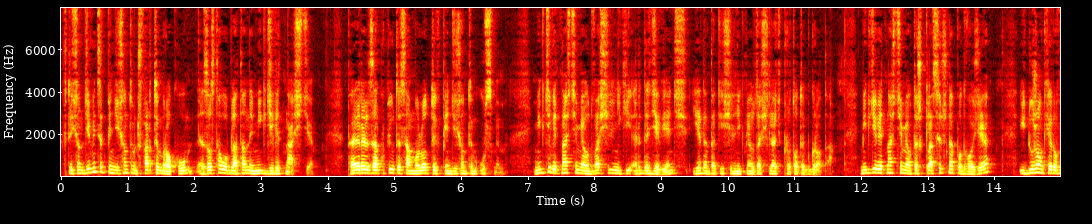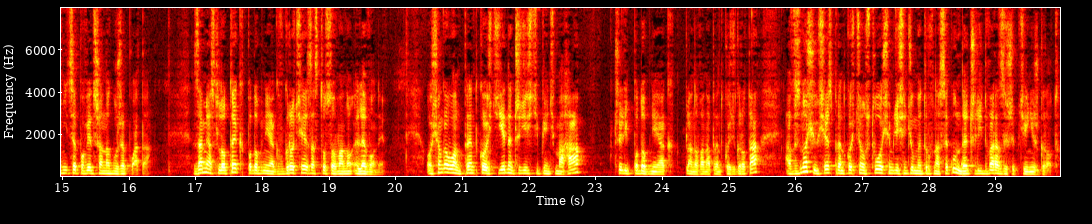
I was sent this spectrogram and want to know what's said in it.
W 1954 roku został oblatany MiG-19. PRL zakupił te samoloty w 1958. MiG-19 miał dwa silniki RD-9, jeden taki silnik miał zasilać prototyp Grota. MiG-19 miał też klasyczne podwozie i dużą kierownicę powietrza na górze płata. Zamiast lotek, podobnie jak w Grocie, zastosowano elewony. Osiągał on prędkość 1,35 Macha, czyli podobnie jak planowana prędkość Grota, a wznosił się z prędkością 180 metrów na sekundę, czyli dwa razy szybciej niż Grot.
